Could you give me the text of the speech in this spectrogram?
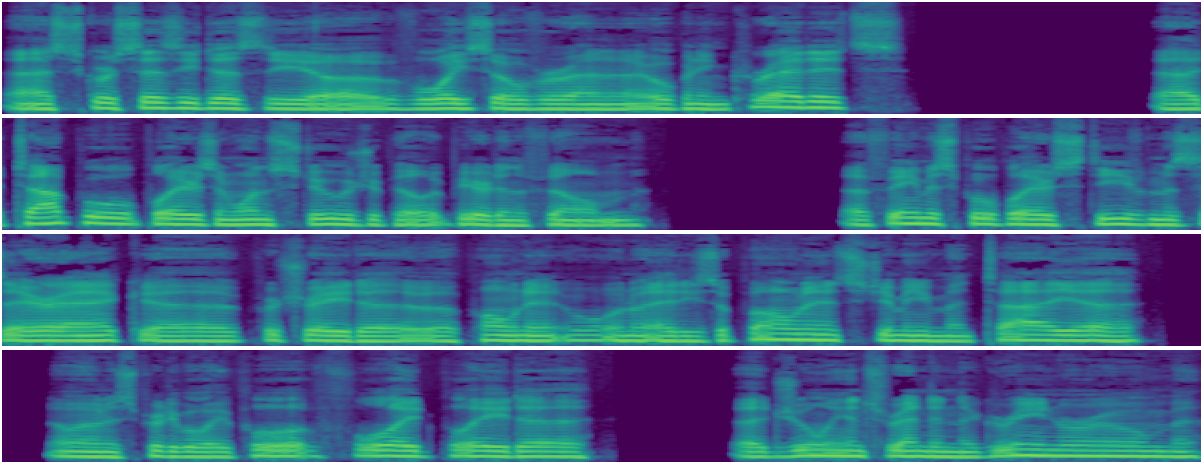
Uh, Scorsese does the uh, voiceover on opening credits. Uh, top pool players and one stooge appeared in the film. A famous pool player, Steve Mizerak, uh, portrayed a opponent, one of Eddie's opponents. Jimmy Mataya, known as Pretty Boy Floyd, played uh, Julian's friend in the green room.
